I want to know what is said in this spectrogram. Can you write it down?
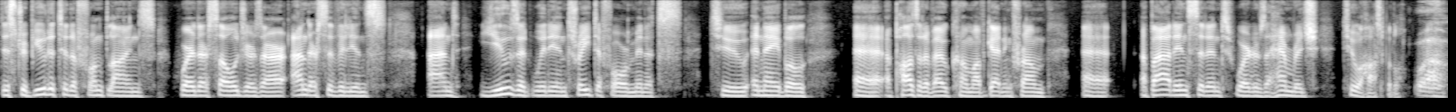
distribute it to the front lines where their soldiers are and their civilians, and use it within three to four minutes to enable uh, a positive outcome of getting from uh, a bad incident where there's a hemorrhage to a hospital. Wow.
